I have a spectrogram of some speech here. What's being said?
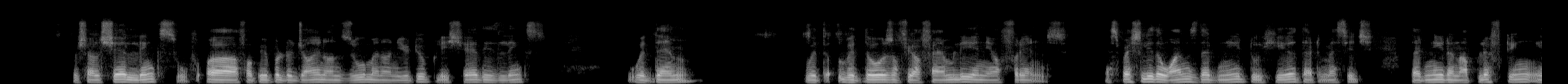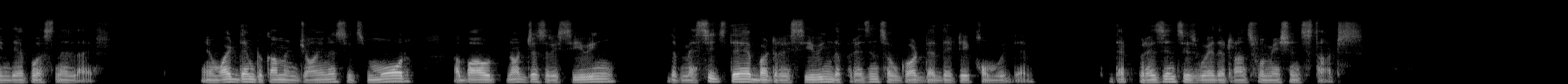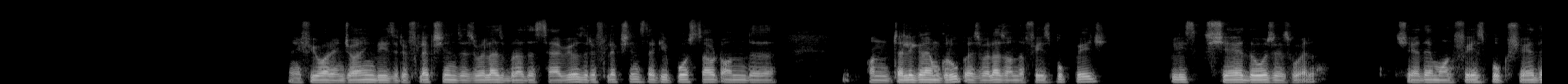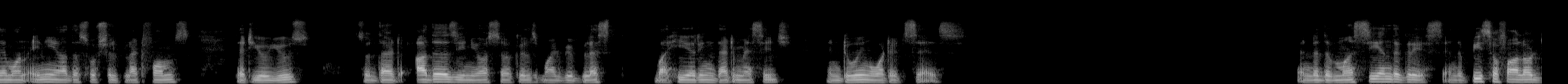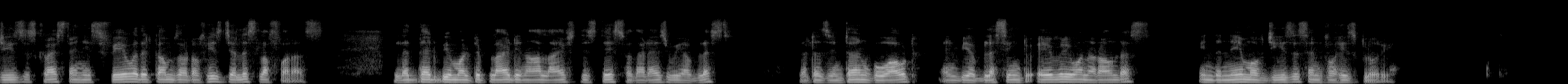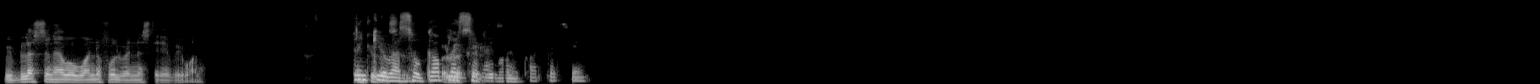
We shall share links uh, for people to join on Zoom and on YouTube. Please share these links with them, with, with those of your family and your friends, especially the ones that need to hear that message, that need an uplifting in their personal life. I invite them to come and join us. It's more about not just receiving the message there, but receiving the presence of God that they take home with them. That presence is where the transformation starts. And if you are enjoying these reflections as well as Brother Savio's reflections that he posts out on the on Telegram group as well as on the Facebook page, please share those as well. Share them on Facebook, share them on any other social platforms that you use so that others in your circles might be blessed by hearing that message and doing what it says. And let the mercy and the grace and the peace of our Lord Jesus Christ and his favor that comes out of his jealous love for us, let that be multiplied in our lives this day so that as we are blessed, let us in turn go out and be a blessing to everyone around us in the name of Jesus and for his glory. Be blessed and have a wonderful Wednesday, everyone. Thank, Thank you, you, Russell. Russell. God God bless bless everyone. God bless you.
